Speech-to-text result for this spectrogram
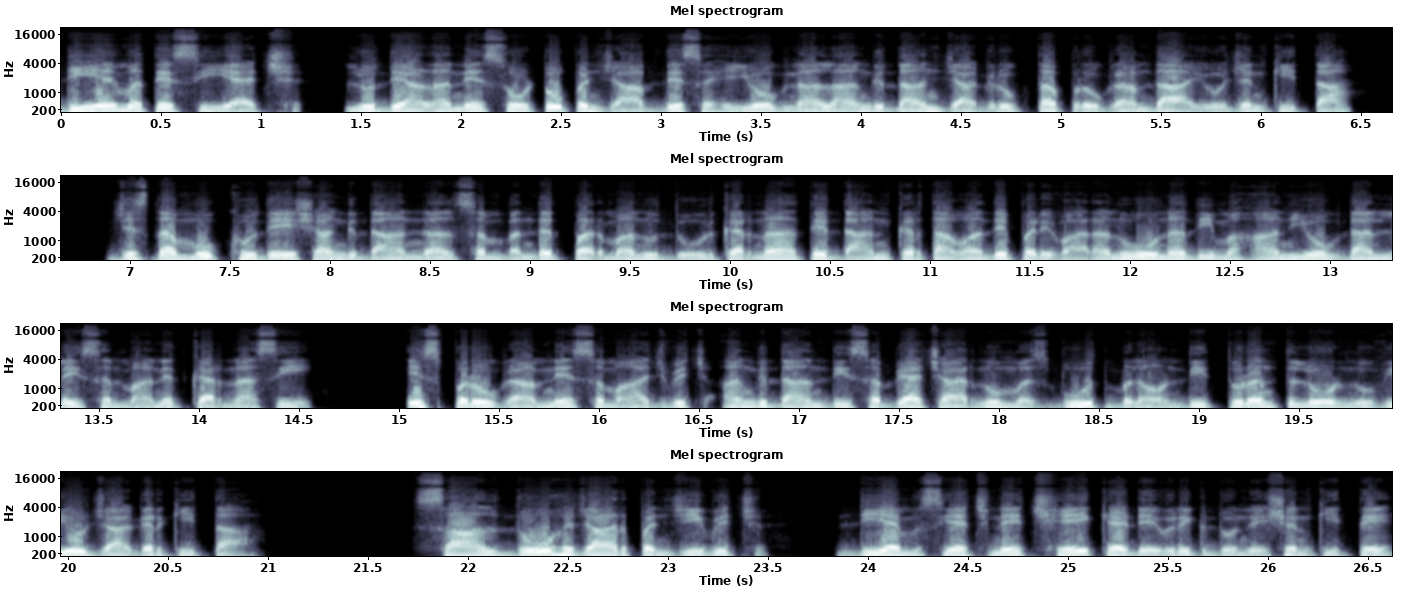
ਡੀਐਮ ਅਤੇ ਸੀਐਚ ਲੁਧਿਆਣਾ ਨੇ ਸੋਟੋ ਪੰਜਾਬ ਦੇ ਸਹਿਯੋਗ ਨਾਲ ਅੰਗਦਾਨ ਜਾਗਰੂਕਤਾ ਪ੍ਰੋਗਰਾਮ ਦਾ ਆਯੋਜਨ ਕੀਤਾ, ਜਿਸ ਦਾ ਮੁੱਖ ਉਦੇਸ਼ ਅੰਗਦਾਨ ਨਾਲ ਸੰਬੰਧਿਤ ਭਰਮਾਂ ਨੂੰ ਦੂਰ ਕਰਨਾ ਅਤੇ ਦਾਨਕਰਤਾਵਾਂ ਦੇ ਪਰਿਵਾਰਾਂ ਨੂੰ ਉਹਨਾਂ ਦੀ ਮਹਾਨ ਯੋਗਦਾਨ ਲਈ ਸਨਮਾਨਿਤ ਕਰਨਾ ਸੀ। ਇਸ ਪ੍ਰੋਗਰਾਮ ਨੇ ਸਮਾਜ ਵਿੱਚ ਅੰਗਦਾਨ ਦੀ ਸੱਭਿਆਚਾਰ ਨੂੰ ਮਜ਼ਬੂਤ ਬਣਾਉਣ ਦੀ ਤੁਰੰਤ ਲੋੜ ਨੂੰ ਵੀ ਉਜਾਗਰ ਕੀਤਾ। ਸਾਲ 2025 ਵਿੱਚ ਡੀਐਮਸੀਐਚ ਨੇ 6 ਕੈਡੇਵਰਿਕ ਡੋਨੇਸ਼ਨ ਕੀਤੇ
